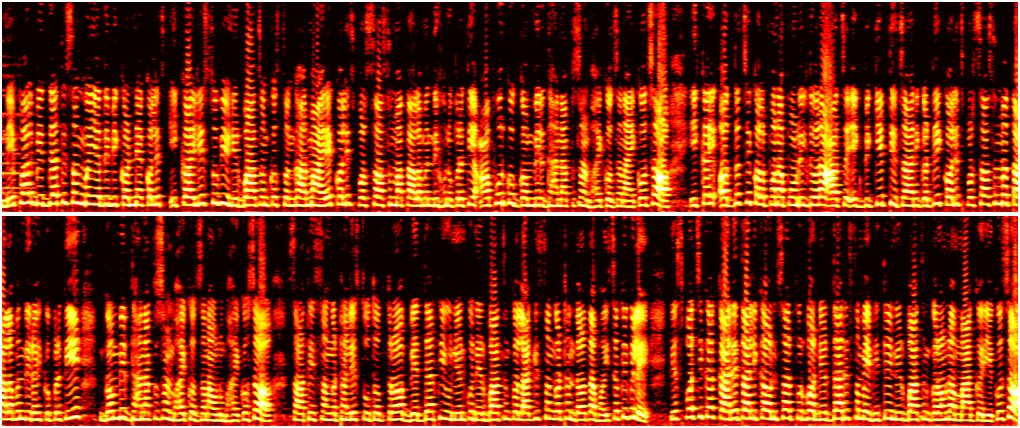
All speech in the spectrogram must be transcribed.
नेपाल विद्यार्थी संघ मैयादेवी कन्या कलेज इकाइले सुबी निर्वाचनको संघारमा आएर कलेज प्रशासनमा तालाबन्दी हुनुप्रति आफूहरूको गम्भीर ध्यान आकर्षण भएको जनाएको छ। इकाइ अध्यक्ष कल्पना पौडेलद्वारा आज एक विज्ञप्ति जारी गर्दै कलेज प्रशासनमा तालाबन्दी रहेको प्रति गम्भीर ध्यान आकर्षण भएको जनाउनु भएको छ। साथै संगठनले स्वतन्त्र विद्यार्थी युनियनको निर्वाचनको लागि संगठन दर्ता भइसकेकोले त्यसपछिका कार्यतालिका अनुसार पूर्व निर्धारित समयभित्रै निर्वाचन गराउन माग गरिएको छ।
